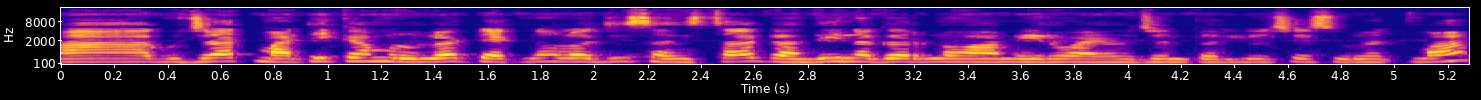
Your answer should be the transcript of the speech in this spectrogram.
આ ગુજરાત માટીકામ રૂરલ ટેકનોલોજી સંસ્થા ગાંધીનગરનો આ મેળો આયોજન કર્યો છે સુરતમાં.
